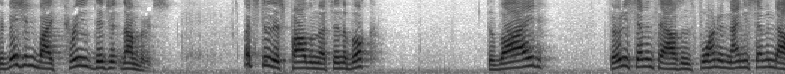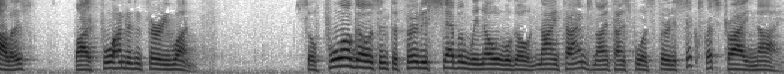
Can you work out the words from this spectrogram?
Division by three-digit numbers. Let's do this problem that's in the book. Divide $37,497 by 431. So 4 goes into 37. We know it will go 9 times. 9 times 4 is 36. Let's try 9.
